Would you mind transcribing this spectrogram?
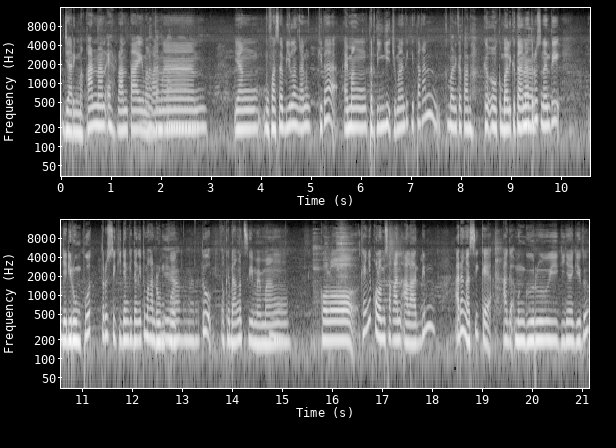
jaring makanan, eh rantai, Rantai makanan. Yang Mufasa bilang kan kita emang tertinggi, cuma nanti kita kan kembali ke tanah ke, oh, kembali ke tanah Eh. terus nanti jadi rumput, terus si kijang-kijang itu makan rumput. Iya. Itu oke banget sih memang. Kalau kayaknya kalau misalkan Aladdin ada nggak sih kayak agak menggurui ginya gitu?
